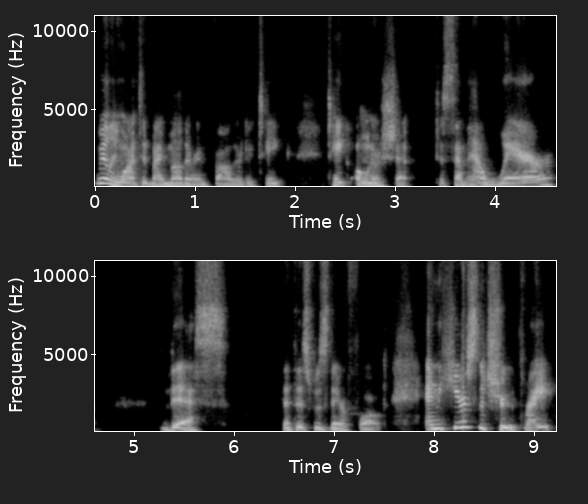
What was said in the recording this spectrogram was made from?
Really wanted my mother and father to take take ownership, to somehow wear this, that this was their fault. And here's the truth, right?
